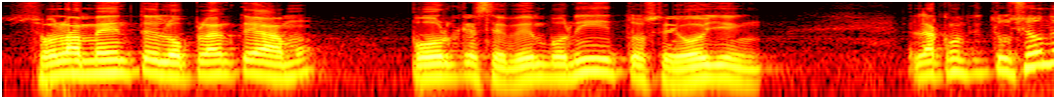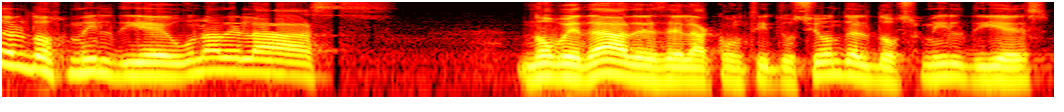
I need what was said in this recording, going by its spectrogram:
solamente lo planteamos porque se ven bonitos, se oyen. La Constitución del 2010, una de las novedades de la Constitución del 2010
